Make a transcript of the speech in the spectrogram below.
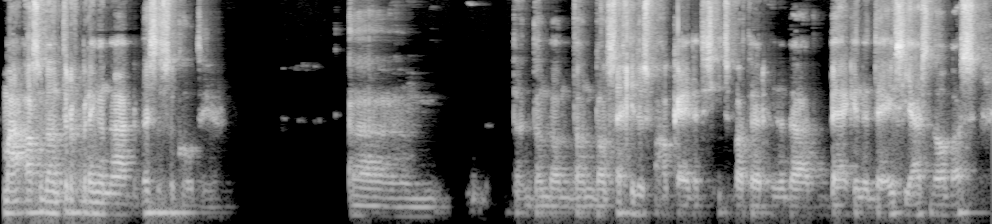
Maar als we dan terugbrengen naar de westerse cultuur. Um, dan, dan, dan, dan, dan zeg je dus van oké, dat is iets wat er inderdaad back in the days juist wel was.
